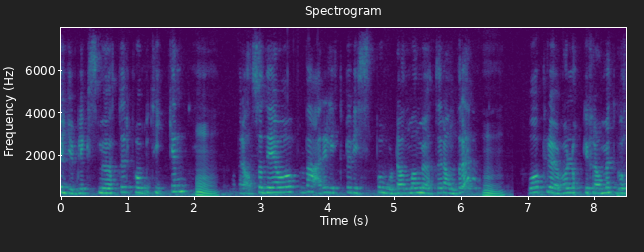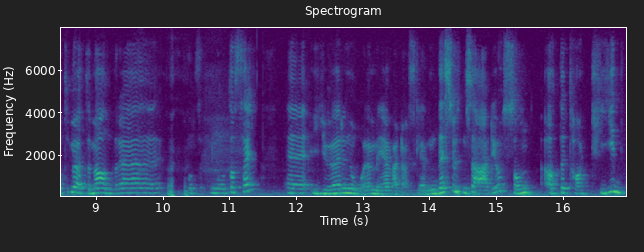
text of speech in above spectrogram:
øyeblikksmøter på butikken. Mm. Altså det å være litt bevisst på hvordan man møter andre, Mm. og prøve å lokke fram et godt møte med andre mot, oss selv, gjør noe med hverdagsgleden. Dessuten så er det jo sånn at det tar tid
